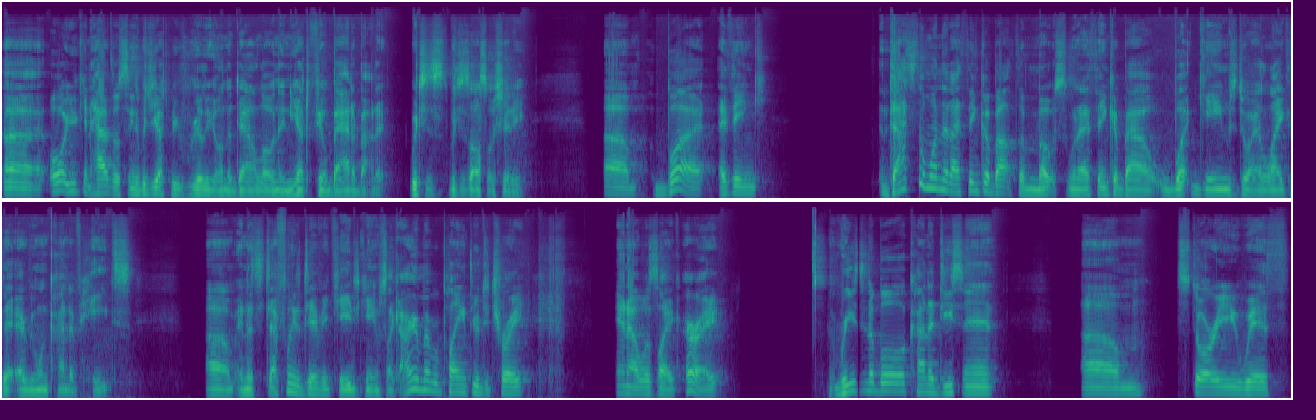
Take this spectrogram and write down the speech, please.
uh or you can have those things but you have to be really on the down low and then you have to feel bad about it which is which is also shitty um but i think that's the one that i think about the most when i think about what games do i like that everyone kind of hates um, and it's definitely the David Cage games. Like I remember playing through Detroit, and I was like, all right, reasonable, kind of decent um, story with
